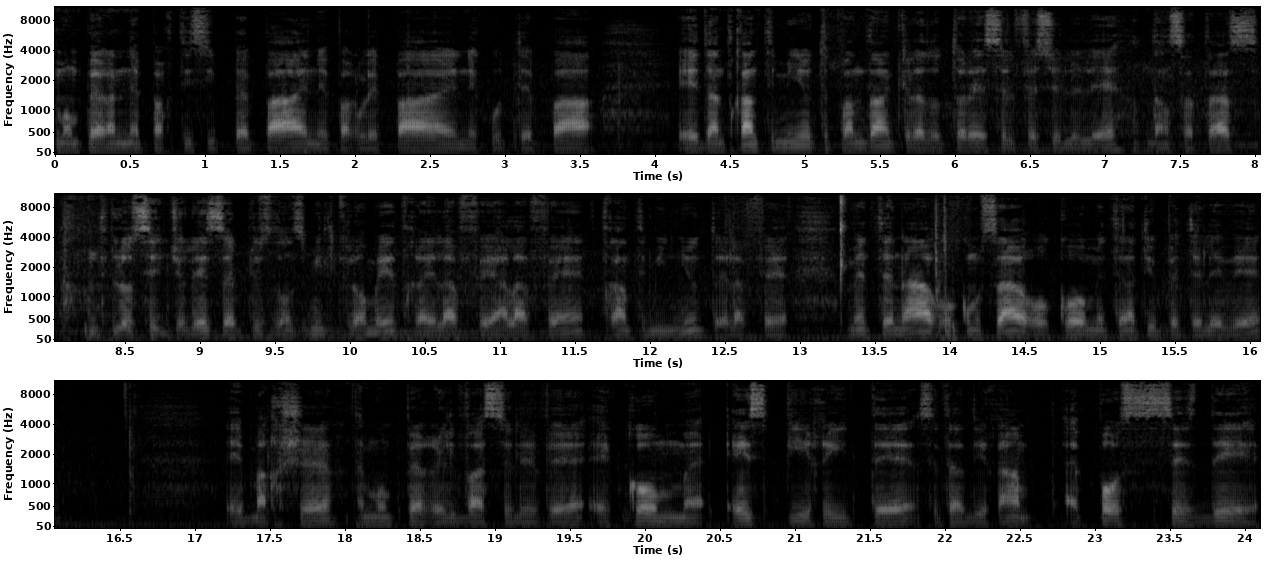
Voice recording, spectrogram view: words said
Mon père ne participait pas, il ne parlait pas, il n'écoutait pas. Et dans 30 minutes, pendant que la doctoresse elle faisait le lait dans sa tasse, de Los Angeles à plus de 11 000 km, elle a fait à la fin 30 minutes, elle a fait maintenant, comme ça, Rocco, maintenant tu peux te lever et marcher. Et mon père, il va se lever et comme espirité, c'est-à-dire possédé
